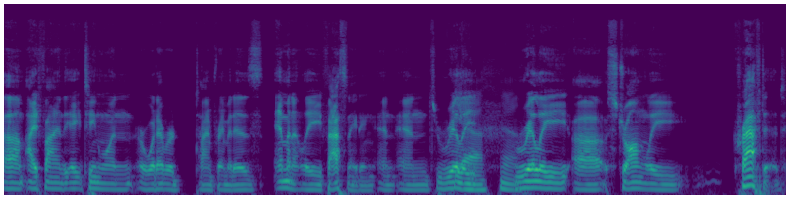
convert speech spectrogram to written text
Um, I find the 18 one or whatever time frame it is eminently fascinating and and really yeah, really uh, strongly crafted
